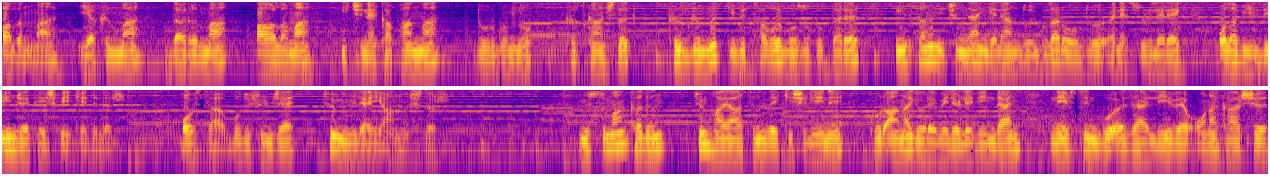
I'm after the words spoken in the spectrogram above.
alınma, yakınma, darılma, ağlama, içine kapanma, durgunluk, kıskançlık, kızgınlık gibi tavır bozuklukları insanın içinden gelen duygular olduğu öne sürülerek olabildiğince teşvik edilir. Oysa bu düşünce tümüyle yanlıştır. Müslüman kadın tüm hayatını ve kişiliğini Kur'an'a göre belirlediğinden nefsin bu özelliği ve ona karşı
